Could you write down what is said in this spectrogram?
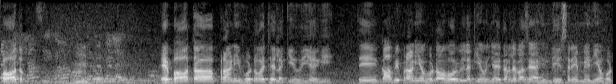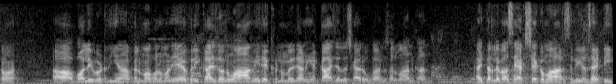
ਬਹੁਤ ਪਹਿਲਾਂ ਸੀਗਾ ਉਹਨੇ ਲਾਈ ਹੋਣੀ ਇਹ ਬਹੁਤ ਪੁਰਾਣੀ ਫੋਟੋ ਇੱਥੇ ਲੱਗੀ ਹੋਈ ਹੈਗੀ ਤੇ ਕਾਫੀ ਪੁਰਾਣੀਆਂ ਫੋਟੋਆਂ ਹੋਰ ਵੀ ਲੱਗੀਆਂ ਹੋਈਆਂ ਇਧਰਲੇ ਪਾਸੇ ਆ ਹਿੰਦੀ ਸਿਨੇਮੇ ਦੀਆਂ ਫੋਟੋਆਂ ਆ ਬਾਲੀਵੁੱਡ ਦੀਆਂ ਫਿਲਮਾਂ ਫਿਲਮਾਂ ਦੀਆਂ ਅਫਰੀਕਾ 'ਚ ਤੁਹਾਨੂੰ ਆਮ ਹੀ ਦੇਖਣ ਨੂੰ ਮਿਲ ਜਾਣਗੀਆਂ, ਕਾਜਲ, ਸ਼ਾਹਰੂਖ ਖਾਨ, ਸਲਮਾਨ ਖਾਨ। ਇਧਰਲੇ ਪਾਸੇ ਅਕਸ਼ੇ ਕੁਮਾਰ, ਸੁਨੀਲ ਸੈਟੀ।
